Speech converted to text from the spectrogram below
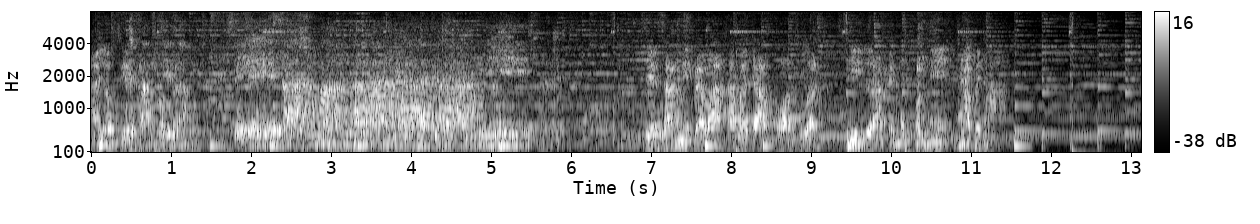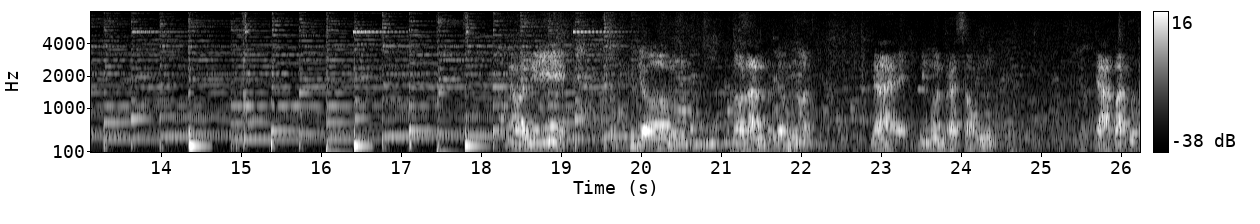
อายมเสสามก็แบบเสียสังนี่แปลว่าข้าพเจ้าขอส่วนที่เหลือเป็นมงคลนี้เอาไปทา ลันคุณโยมนุชได้นิมนต์พระสงฆ์จากวัดพุทธ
